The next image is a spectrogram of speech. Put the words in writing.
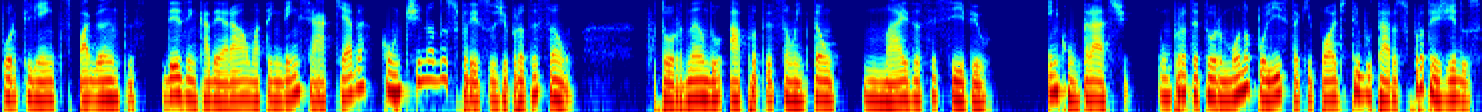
por clientes pagantes desencadeará uma tendência à queda contínua dos preços de proteção, tornando a proteção então mais acessível. Em contraste, um protetor monopolista que pode tributar os protegidos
